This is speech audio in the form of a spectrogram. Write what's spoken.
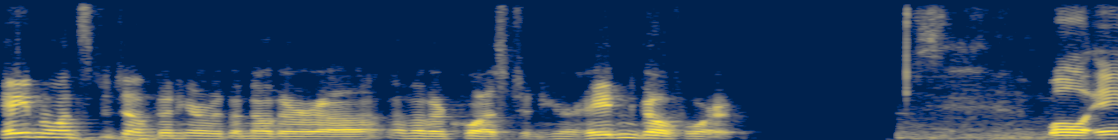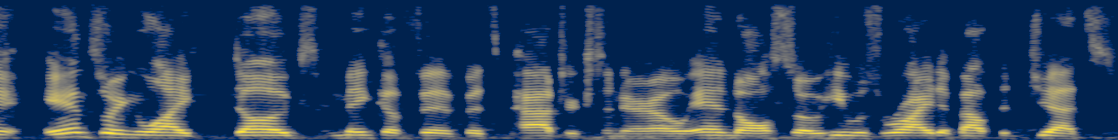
Hayden wants to jump in here with another uh, another question here. Hayden, go for it. Well, a- answering like Doug's Minkah Fitzpatrick scenario, and also he was right about the Jets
